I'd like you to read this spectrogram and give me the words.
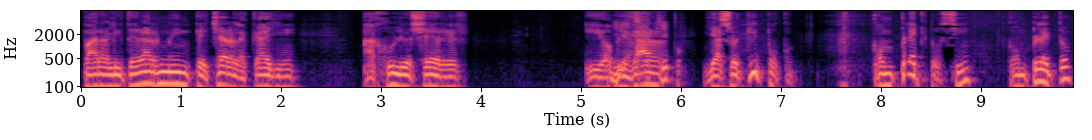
para literalmente echar a la calle a Julio Scherer y obligar y a su equipo, completo, sí, completo,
